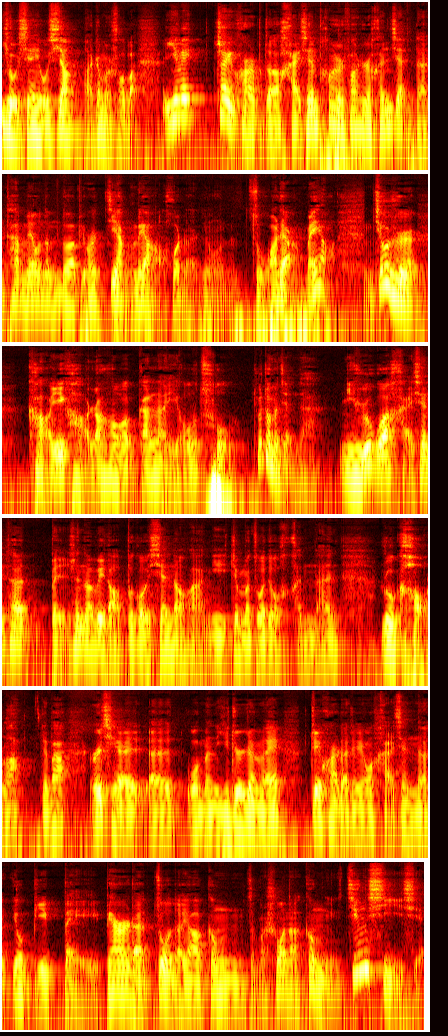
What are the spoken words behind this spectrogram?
又鲜又香啊！这么说吧，因为这块的海鲜烹饪方式很简单，它没有那么多，比如说酱料或者那种佐料，没有，就是烤一烤，然后橄榄油、醋，就这么简单。你如果海鲜它本身的味道不够鲜的话，你这么做就很难入口了，对吧？而且，呃，我们一致认为这块的这种海鲜呢，又比北边的做的要更怎么说呢？更精细一些。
